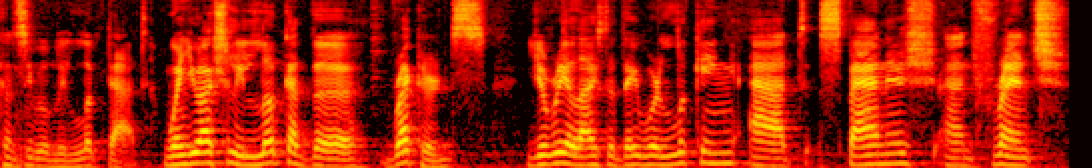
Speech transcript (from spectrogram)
conceivably looked at. When you actually look at the records, you realize that they were looking at Spanish and French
